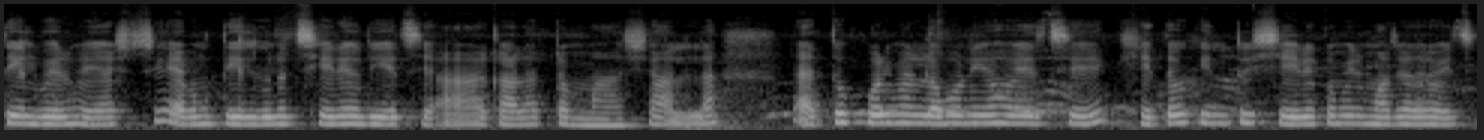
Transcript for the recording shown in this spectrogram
তেল বের হয়ে আসছে এবং তেলগুলো ছেড়েও দিয়েছে। আর কালারটা মাশাল্লাহ এত পরিমাণ লবণীয় হয়েছে, খেতেও কিন্তু সেই রকমের মজাদার হয়েছে।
